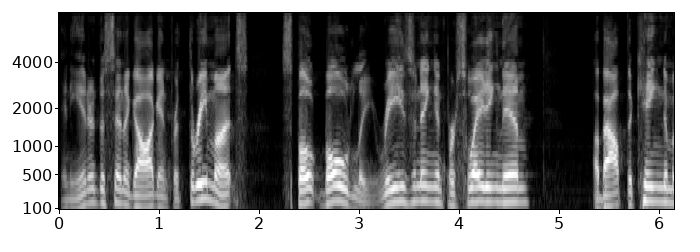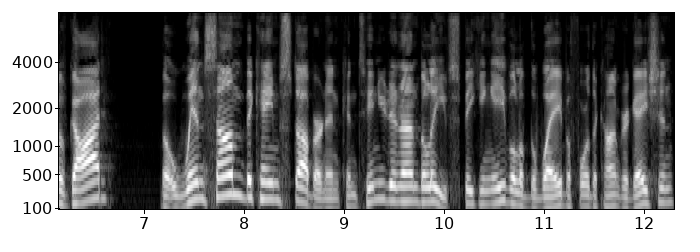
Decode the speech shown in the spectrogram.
And he entered the synagogue and for three months spoke boldly, reasoning and persuading them about the kingdom of God. But when some became stubborn and continued in unbelief, speaking evil of the way before the congregation,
